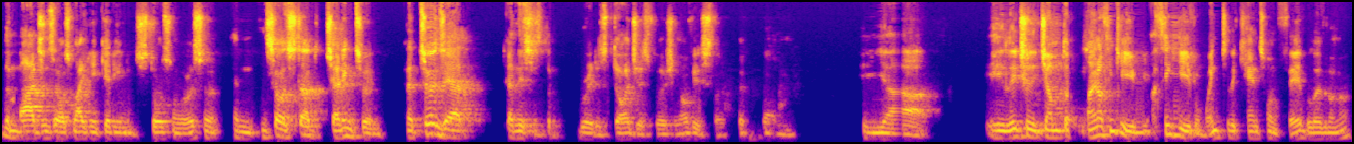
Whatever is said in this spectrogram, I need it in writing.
the margins I was making getting into stores and all this. And, and so I started chatting to him. And it turns out and this is the Reader's Digest version, obviously, but um, he uh, he literally jumped on a plane. I think he I think he even went to the Canton Fair, believe it or not,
